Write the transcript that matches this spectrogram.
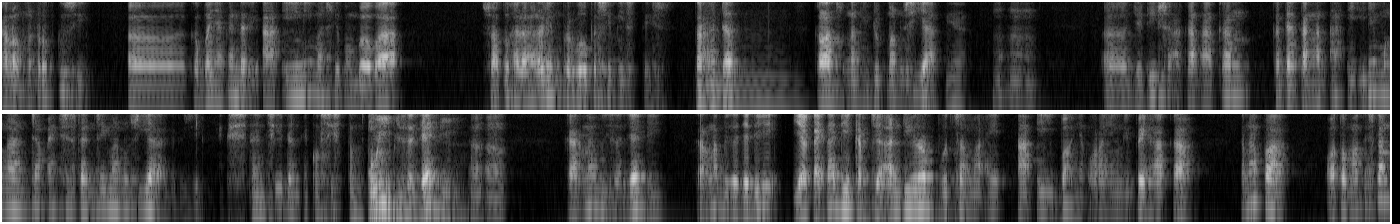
kalau menurutku sih eh, kebanyakan dari AI ini masih membawa suatu hal-hal yang berbau pesimistis terhadap Hmm, kelangsungan hidup manusia Iya. Mm-mm. Eh, jadi seakan-akan kedatangan AI ini mengancam eksistensi manusia gitu sih eksistensi dan ekosistem Wih bisa jadi. Heeh. Karena bisa jadi. Karena bisa jadi ya kayak tadi kerjaan direbut sama AI, banyak orang yang di PHK. Kenapa? Otomatis kan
